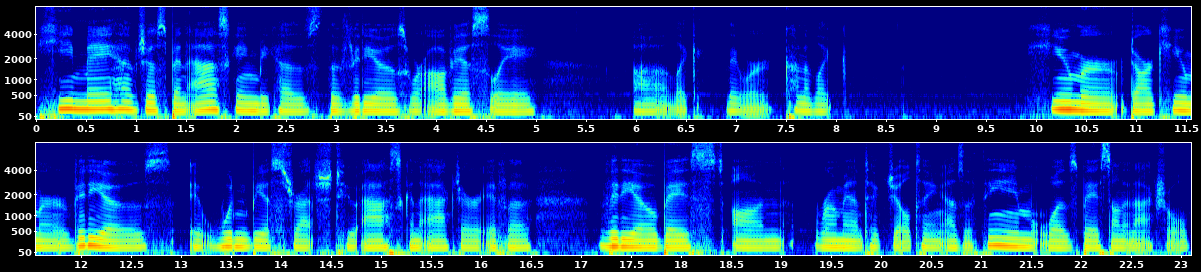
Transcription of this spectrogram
he may have just been asking because the videos were obviously uh, like they were kind of like humor, dark humor videos. It wouldn't be a stretch to ask an actor if a video based on romantic jilting as a theme was based on an actual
